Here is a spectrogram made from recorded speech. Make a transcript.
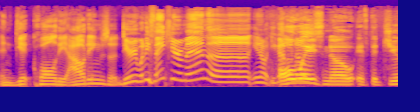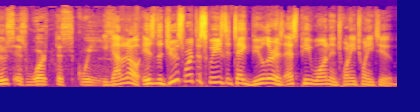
and get quality outings. Uh, Deary, what do you think here, man? Uh, you know, you got Always know. if the juice is worth the squeeze. You got to know. Is the juice worth the squeeze to take Buehler as SP1 in 2022?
